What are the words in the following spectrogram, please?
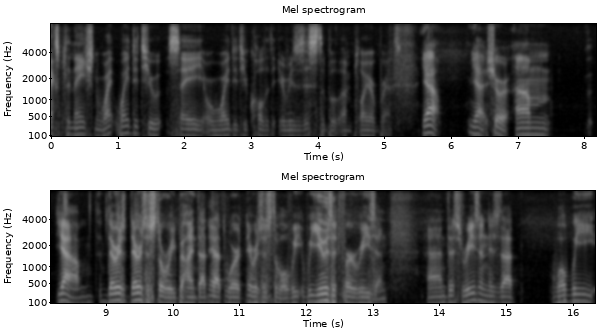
explanation? Why why did you say or why did you call it irresistible employer brands? Yeah, yeah, sure. Um, yeah, there is there is a story behind that Yeah. that word irresistible. We we use it for a reason, and this reason is that what we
